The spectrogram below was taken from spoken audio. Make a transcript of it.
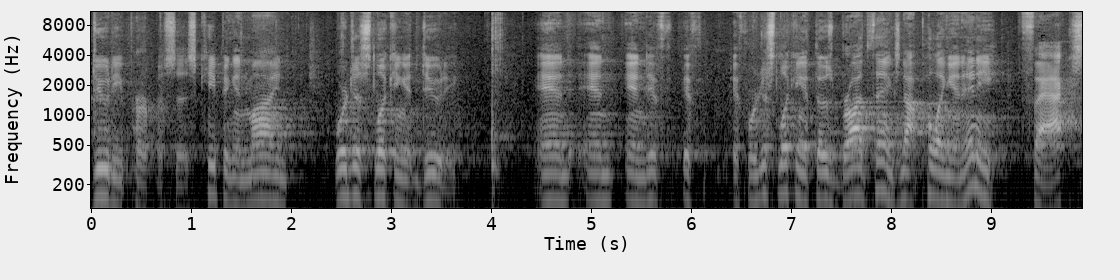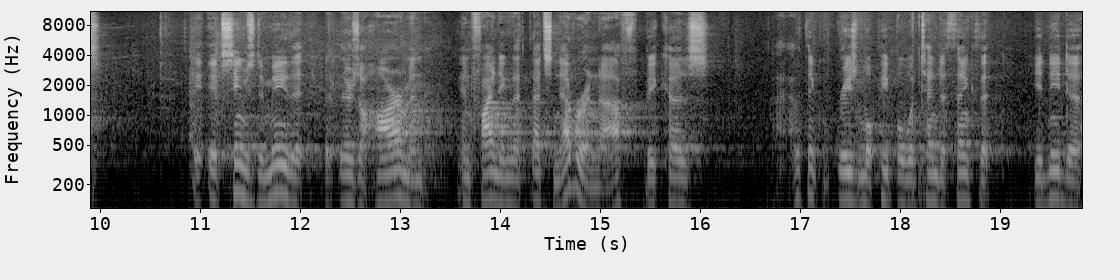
duty purposes? Keeping in mind, we're just looking at duty. And, and, and if, if, if we're just looking at those broad things, not pulling in any facts, it, it seems to me that that there's a harm in, in finding that that's never enough because I would think reasonable people would tend to think that you'd need to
